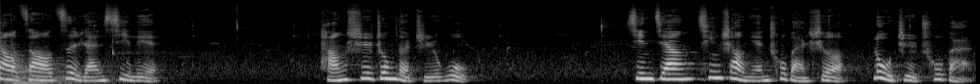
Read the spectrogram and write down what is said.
妙造自然系列，唐诗中的植物。新疆青少年出版社录制出版。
